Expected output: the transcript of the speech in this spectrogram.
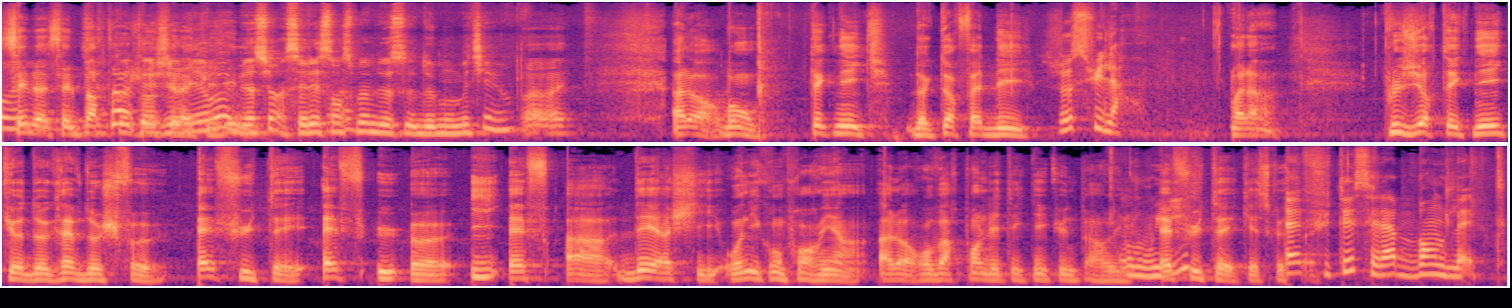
c'est le, partage, hein, c'est la cuisine. bien sûr, c'est l'essence même de, de, mon métier. Hein. Alors, bon, technique, docteur Fadli. Je suis là. Voilà. Plusieurs techniques de greffe de cheveux. FUT, FUE, IFA, DHI, on n'y comprend rien. Alors, on va reprendre les techniques une par une. FUT, qu'est-ce que c'est? FUT, c'est la bandelette.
